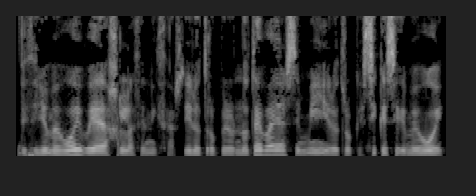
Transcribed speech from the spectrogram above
dice: Yo me voy, voy a dejar las cenizas. Y el otro, pero no te vayas sin mí. Y el otro, que sí, que sí, que me voy.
